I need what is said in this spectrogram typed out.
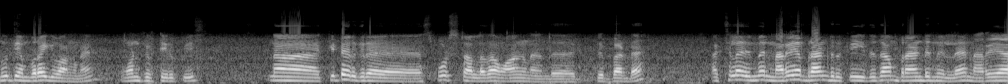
நூற்றி ஐம்பது ரூபாய்க்கு வாங்கினேன். ஒன் ஃபிஃப்டி ருபீஸ் நான் கிட்ட இருக்கிற ஸ்போர்ட்ஸ் ஸ்டாலில் தான் வாங்கினேன் அந்த கிரிப்பாண்டை ஆக்சுவலாக இது மாதிரி நிறையா நிறைய பிராண்ட் இருக்குது இதுதான் பிராண்டுன்னு இல்லை. நிறையா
